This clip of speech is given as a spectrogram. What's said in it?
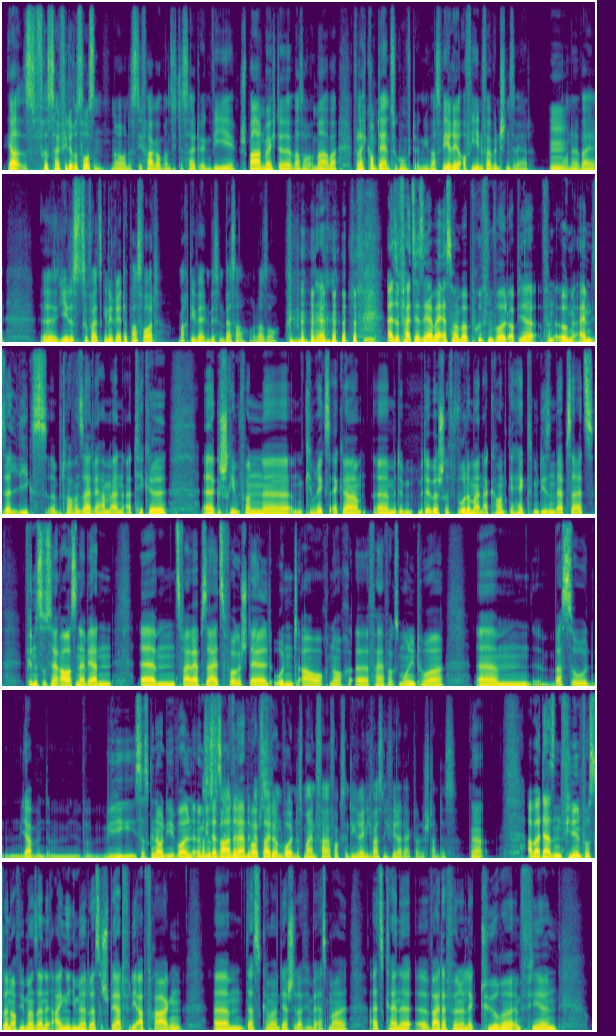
ja, es frisst halt viele Ressourcen. Ne? Und es ist die Frage, ob man sich das halt irgendwie sparen möchte, was auch immer, aber vielleicht kommt da ja in Zukunft irgendwie was. Wäre auf jeden Fall wünschenswert. mhm. So, ne? Weil äh, jedes zufallsgenerierte Passwort macht die Welt ein bisschen besser oder so. ja. Also falls ihr selber erstmal überprüfen wollt, ob ihr von irgendeinem dieser Leaks äh, betroffen seid, wir haben einen Artikel äh, geschrieben von äh, Kim Rixecker äh, mit, dem, mit der Überschrift Wurde mein Account gehackt mit diesen Websites? Findest du es heraus und da werden ähm, zwei Websites vorgestellt und auch noch äh, Firefox Monitor. Ähm, was so, ja, wie ist das genau? Die wollen irgendwie Also das es war in eine, eine Webseite und wollten das mal in Firefox integrieren. Ich weiß nicht, wie da der aktuelle Stand ist. Ja. Aber da sind viele Infos drin, auch wie man seine eigene E-Mail-Adresse sperrt für die Abfragen. Ähm, das können wir an der Stelle auf jeden Fall erstmal als kleine äh, weiterführende Lektüre empfehlen.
